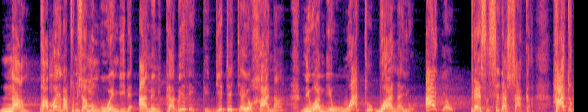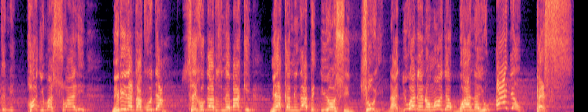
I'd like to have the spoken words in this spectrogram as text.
Naam pamoja na watumishi wa mungu wengine amenikabidhi kijiti cha yohana. Niwaambie watu bwana yu aja upesi sina shaka. Hatukinihoji maswali ni lini atakuja? Siku ngapi zimebaki? Miaka mingapi? Hiyo sijui. Najua neno moja bwana yu aja upesi.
